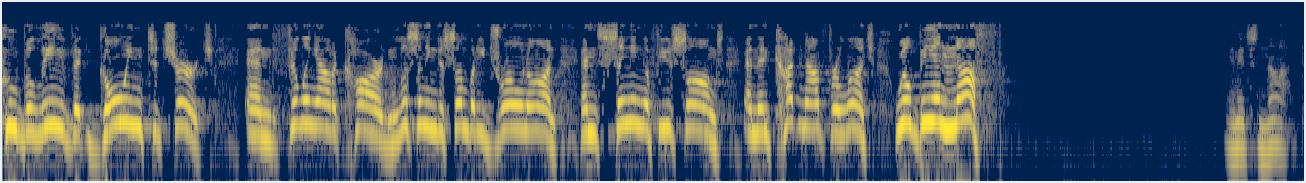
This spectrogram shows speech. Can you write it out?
who believe that going to church and filling out a card and listening to somebody drone on and singing a few songs and then cutting out for lunch will be enough. And it's not.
